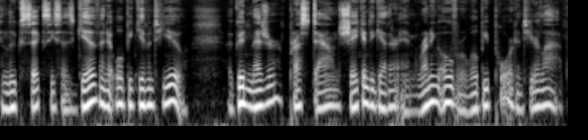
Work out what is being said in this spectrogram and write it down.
In Luke 6, he says, Give, and it will be given to you. A good measure, pressed down, shaken together, and running over, will be poured into your lap.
